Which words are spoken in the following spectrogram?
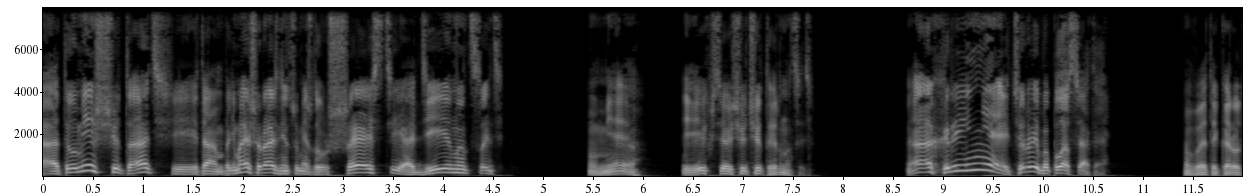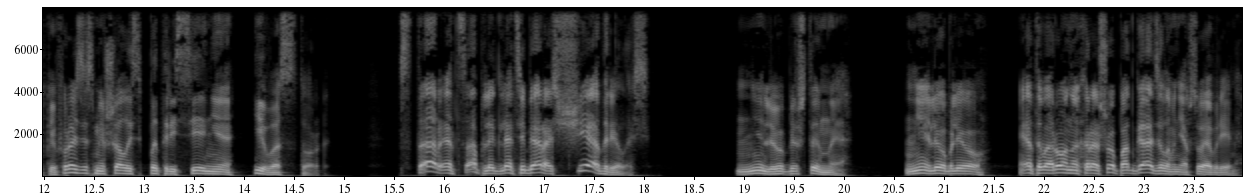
А ты умеешь считать и там понимаешь разницу между шесть и одиннадцать?» «Умею, и их все еще четырнадцать». «Охренеть, рыба полосатая!» В этой короткой фразе смешалось потрясение и восторг. «Старая цапля для тебя расщедрилась!» «Не любишь ты, Не?» «Не люблю. Эта ворона хорошо подгадила мне в свое время.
